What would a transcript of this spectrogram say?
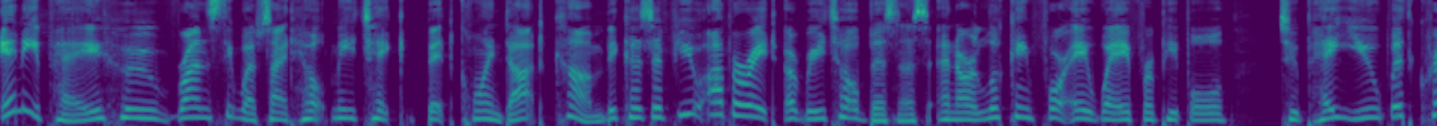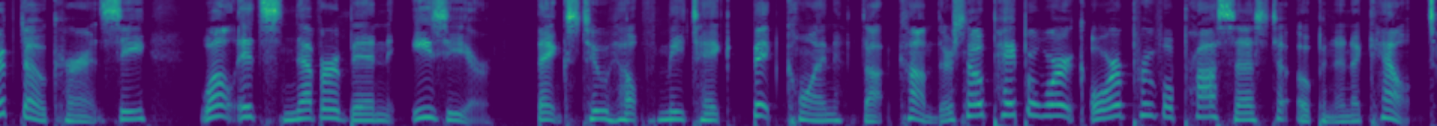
AnyPay, who runs the website helpmetakebitcoin.com. Because if you operate a retail business and are looking for a way for people to pay you with cryptocurrency, well, it's never been easier. Thanks to helpmetakebitcoin.com. There's no paperwork or approval process to open an account.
